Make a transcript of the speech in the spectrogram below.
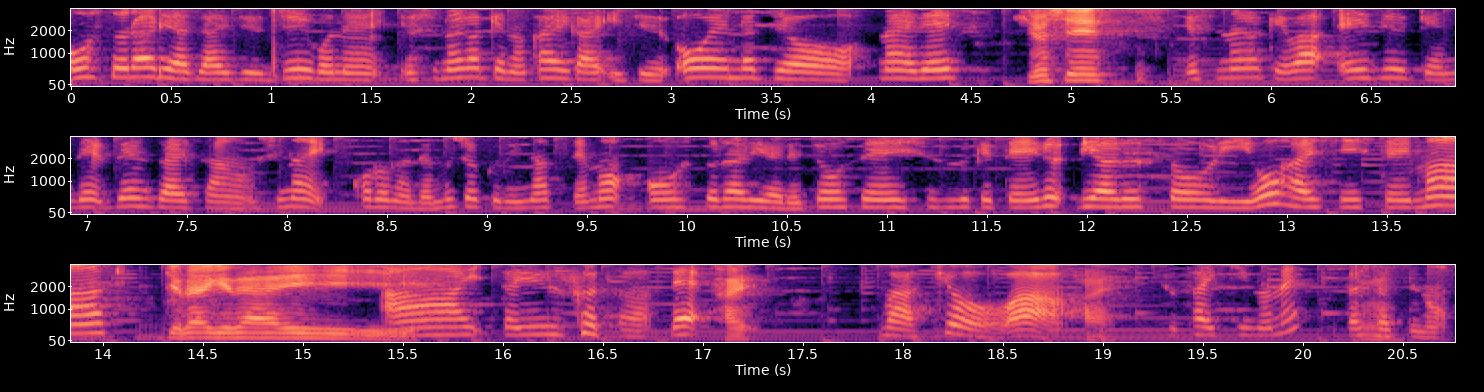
オーストラリア在住15年、吉永家の海外移住応援ラジオ、なえです。ひろしです。吉永家は永住権で全財産を失い、コロナで無職になっても、オーストラリアで挑戦し続けているリアルストーリーを配信しています。ゲラゲラい。はい、ということで、い。まあ今日は、はい。最近のね、私たちの,、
